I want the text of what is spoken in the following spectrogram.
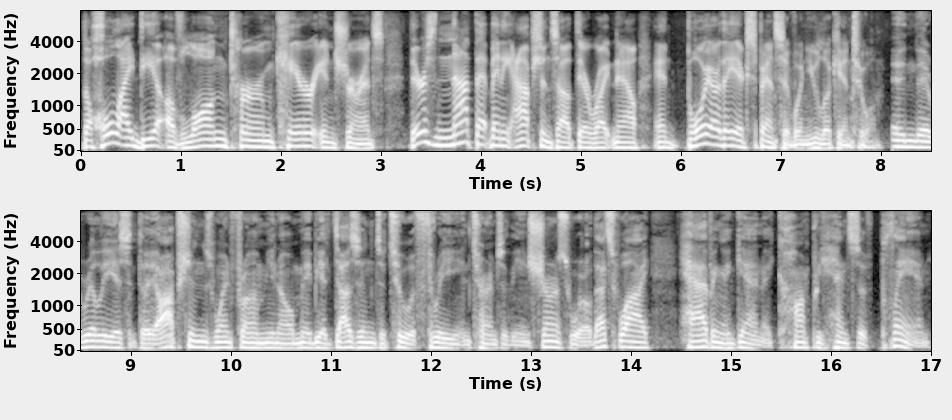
the whole idea of long term care insurance, there's not that many options out there right now. And boy, are they expensive when you look into them. And there really isn't. The options went from, you know, maybe a dozen to two or three in terms of the insurance world. That's why having, again, a comprehensive plan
